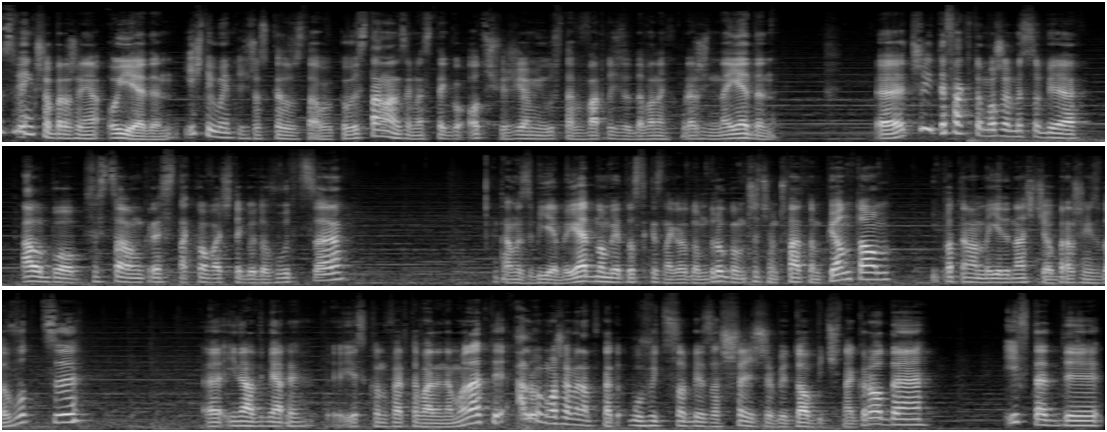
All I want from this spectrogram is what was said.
zwiększa obrażenia o 1. Jeśli umiejętność rozkazu została wykorzystana, zamiast tego odświeżyła mi ustaw wartość dodawanych obrażeń na 1. E, Czyli de facto możemy sobie albo przez całą grę stakować tego dowódcę, tam zbijemy jedną jednostkę z nagrodą, drugą, trzecią, czwartą, piątą i potem mamy 11 obrażeń z dowódcy e, i nadmiar jest konwertowany na monety, albo możemy na przykład użyć sobie za 6, żeby dobić nagrodę i wtedy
